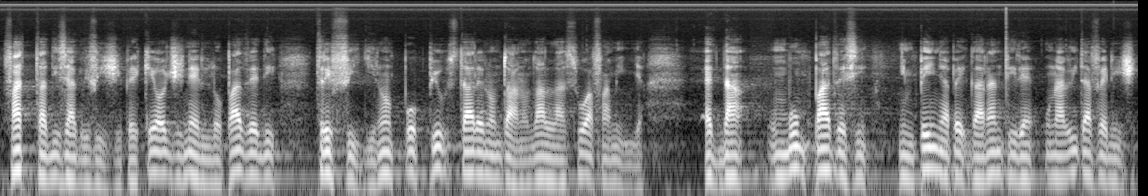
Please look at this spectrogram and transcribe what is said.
fatta di sacrifici, perché oggi Nello, padre di tre figli, non può più stare lontano dalla sua famiglia e da un buon padre si impegna per garantire una vita felice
